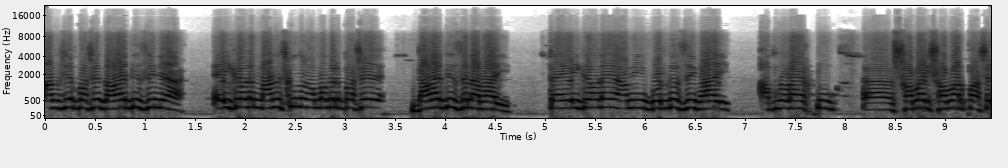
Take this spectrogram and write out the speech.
মানুষের পাশে দাঁড়াইতেছি না, এই কারণে মানুষ কিন্তু আমাদের পাশে দাঁড়াইতেছে না ভাই। তাই এই কারণে আমি বলতেছি, ভাই, আপনারা একটু সবাই সবার পাশে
